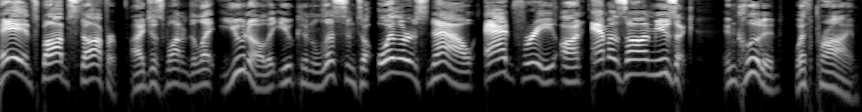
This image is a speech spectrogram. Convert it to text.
Hey, it's Bob Stauffer. I just wanted to let you know that you can listen to Oilers Now ad free on Amazon Music, included with Prime.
